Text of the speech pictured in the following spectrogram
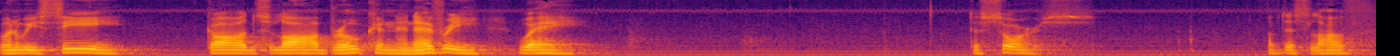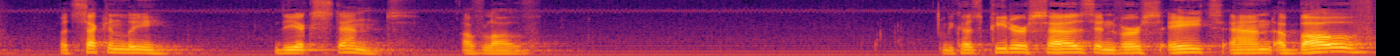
when we see God's law broken in every way? The source of this love. But secondly, the extent of love. Because Peter says in verse 8, and above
